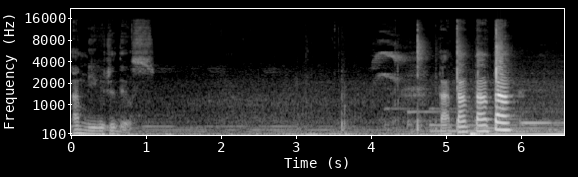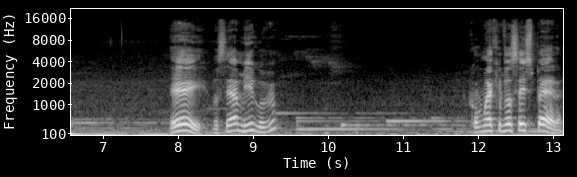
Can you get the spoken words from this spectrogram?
amigos de Deus. Tá, tá, tá, tá. Ei, você é amigo, viu? Como é que você espera?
